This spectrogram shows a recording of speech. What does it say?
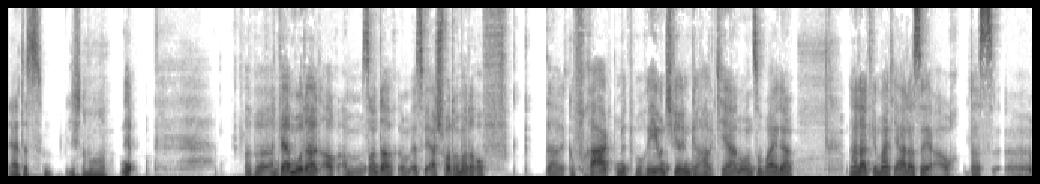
Ja, das will ich nochmal. Ja. Aber Antwerpen wurde halt auch am Sonntag im SWR Sport nochmal darauf da gefragt mit Boré und schwierigen Charakteren und so weiter. Und hat halt gemeint, ja, dass er auch, dass, äh,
